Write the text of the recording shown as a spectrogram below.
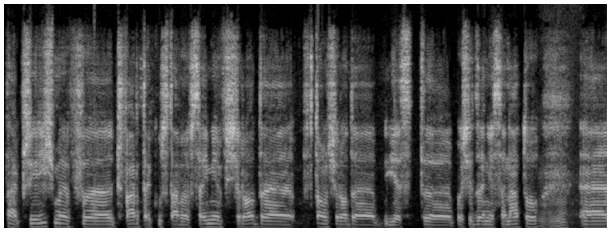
Tak, przyjęliśmy w e, czwartek ustawę w Sejmie. W środę, w tą środę jest e, posiedzenie Senatu. E,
